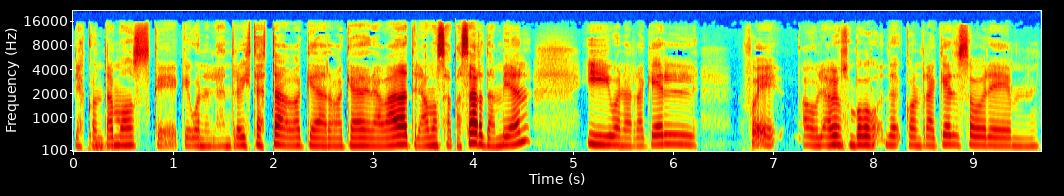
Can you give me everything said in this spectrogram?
les contamos que, que, bueno, la entrevista está, va a quedar, va a quedar grabada, te la vamos a pasar también. Y bueno, Raquel fue, hablamos un poco de- con Raquel sobre mm,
